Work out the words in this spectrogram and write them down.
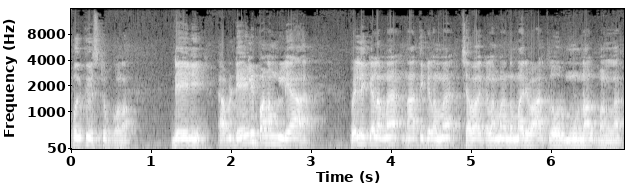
கொதிக்க வச்சுட்டு போகலாம் டெய்லி. அப்படி டெய்லி பண்ண முடியலையா? வெள்ளிக்கிழமை ஞாயிற்றுக்கிழமை செவ்வாய்க்கிழமை அந்த மாதிரி வாரத்தில் ஒரு மூணு நாள் பண்ணலாம்.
